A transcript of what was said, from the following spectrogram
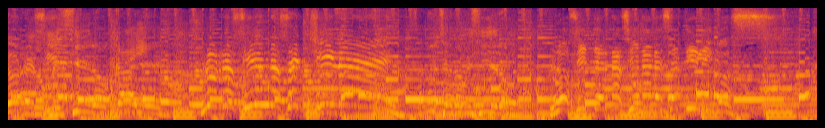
Los residentes. Calle. Los residentes en Chile. Saludos a Los internacionales satíricos.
